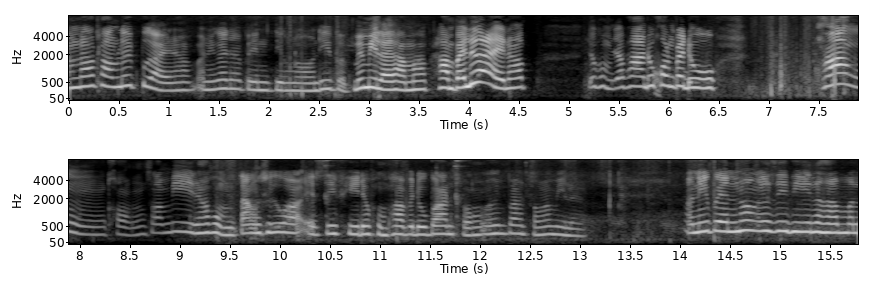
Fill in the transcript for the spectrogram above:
ำนะครับทำเรื่อยเปื่อยนะครับ อันนี้ก็จะเป็นเตียงนอนที่แบบไม่มีอะไรทำนะครับทำไปเรื่อยนะครับ เดี๋ยวผมจะพาทุกคนไปดูห้องของซอมบี้นะครับ ผมตั้งชื่อว่า SCP เดี๋ยวผมพาไปดูบ้านสองเอ้ยบ้านสองก็มีอะไรอันนี้เป็นห้อง SCP นะครับ มัน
